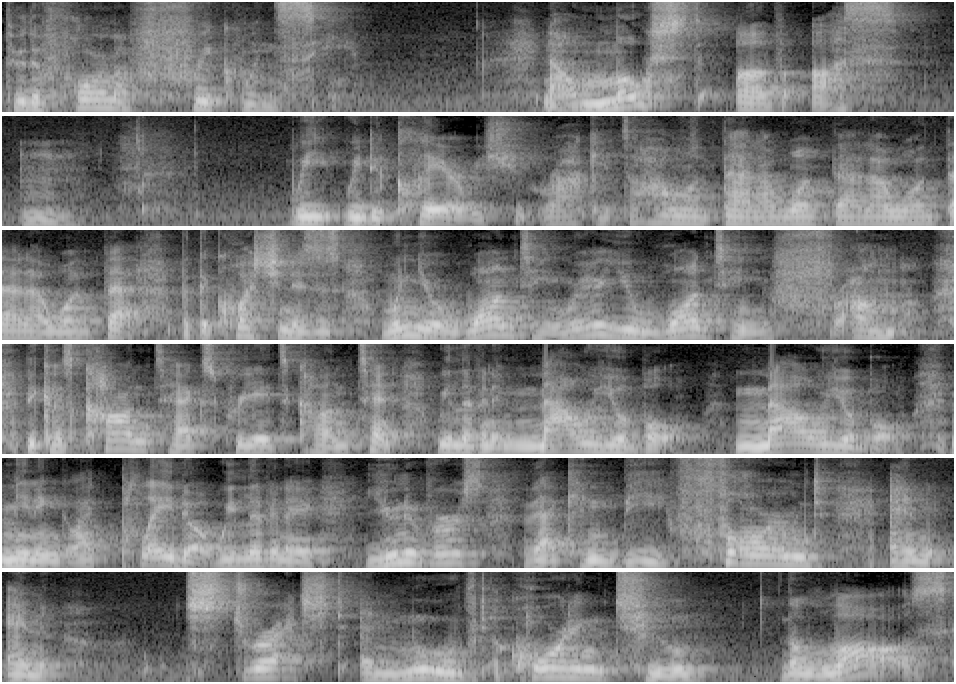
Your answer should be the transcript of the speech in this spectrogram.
through the form of frequency. Now, most of us, mm, we, we declare, we shoot rockets, oh, I want that, I want that, I want that, I want that. But the question is, is when you're wanting, where are you wanting from? Because context creates content. We live in a malleable, malleable, meaning like Play-Doh. We live in a universe that can be formed and, and stretched and moved according to the laws.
